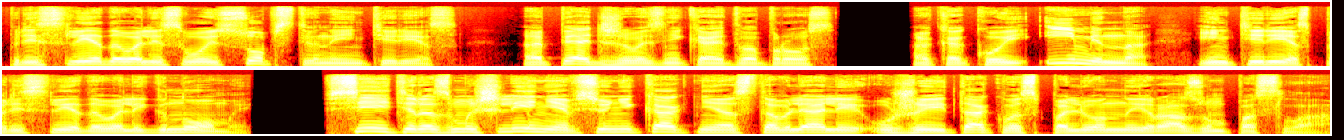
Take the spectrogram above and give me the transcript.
преследовали свой собственный интерес. Опять же возникает вопрос, а какой именно интерес преследовали гномы? Все эти размышления все никак не оставляли уже и так воспаленный разум посла.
